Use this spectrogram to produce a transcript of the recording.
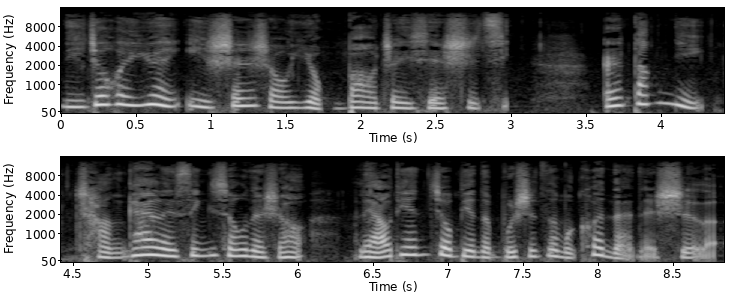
你就会愿意伸手拥抱这些事情。而当你敞开了心胸的时候，聊天就变得不是这么困难的事了。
